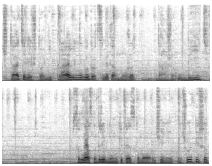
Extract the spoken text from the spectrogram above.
читателей, что неправильный выбор цвета может даже убить. Согласно древнему китайскому учению фэншуй, пишет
